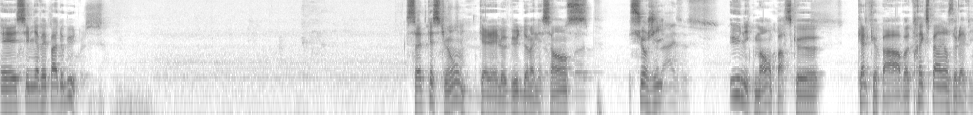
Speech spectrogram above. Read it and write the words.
et s'il n'y avait pas de but Cette question, quel est le but de ma naissance, surgit uniquement parce que, quelque part, votre expérience de la vie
